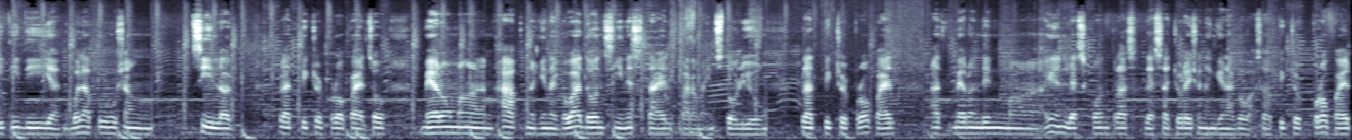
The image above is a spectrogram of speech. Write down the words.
ATD yan wala po siyang C-Log flat picture profile. So, merong mga hack na ginagawa doon, Cine style para ma-install yung flat picture profile at meron din mga ayun less contrast, less saturation ang ginagawa sa picture profile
